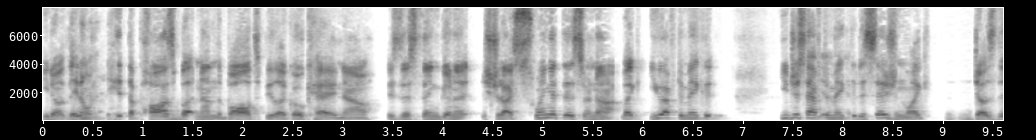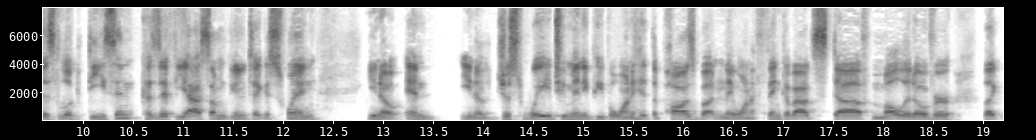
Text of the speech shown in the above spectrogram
you know they don't hit the pause button on the ball to be like, okay, now is this thing gonna should I swing at this or not? Like you have to make it. You just have yeah. to make the decision. Like, does this look decent? Because if yes, I'm to take a swing. You know, and you know just way too many people want to hit the pause button they want to think about stuff mull it over like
